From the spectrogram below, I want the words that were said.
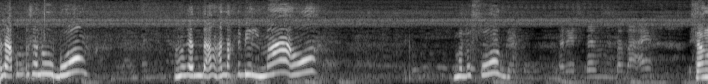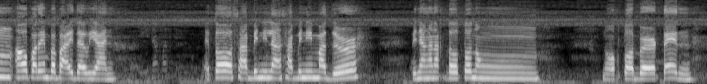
Wala akong pasalubong. Ang ganda ang anak ni Vilma, oh. Malusog. Pares ng babae. Isang, oh, parang babae daw yan. Ito, sabi nila, sabi ni mother, pinanganak daw to nung, nung October 10.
